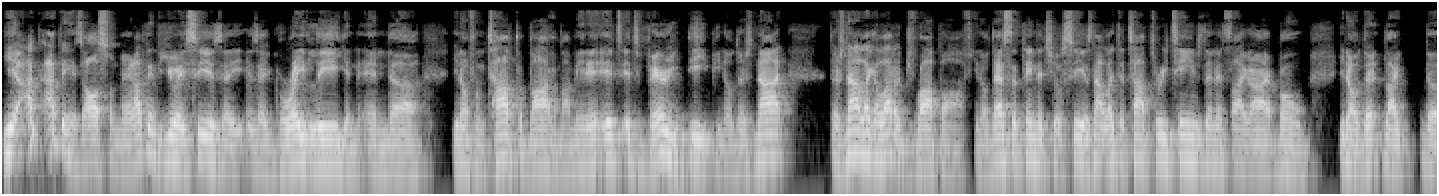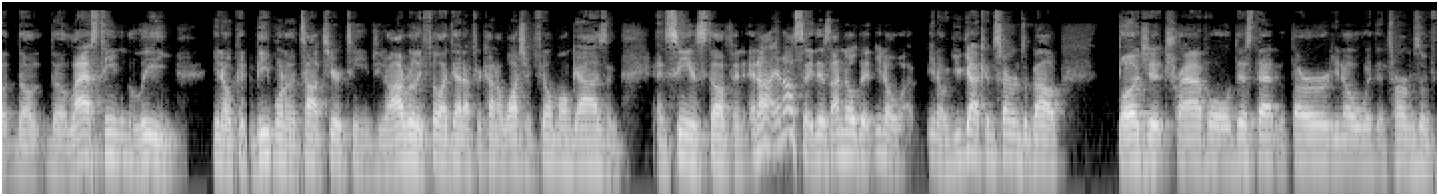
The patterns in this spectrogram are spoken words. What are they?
Yeah, I, I, think it's awesome, man. I think the UAC is a is a great league, and and uh, you know from top to bottom. I mean, it, it's it's very deep. You know, there's not there's not like a lot of drop off. You know, that's the thing that you'll see. It's not like the top three teams. Then it's like, all right, boom. You know, like the the the last team in the league, you know, could beat one of the top tier teams. You know, I really feel like that after kind of watching film on guys and and seeing stuff. And and I and I'll say this, I know that you know, you know, you got concerns about budget, travel, this, that, and the third. You know, with in terms of,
